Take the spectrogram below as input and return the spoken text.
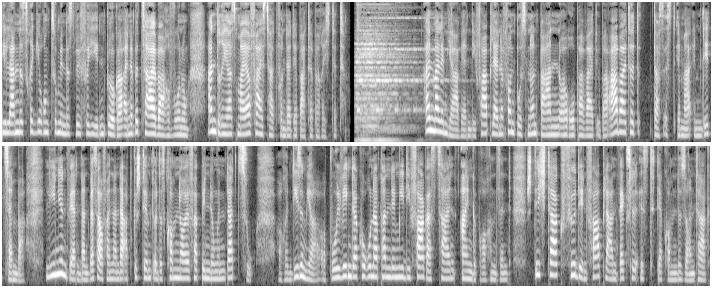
Die Landesregierung zumindest will für jeden Bürger eine bezahlbare Wohnung. Andreas Meyer-Feist hat von der Debatte berichtet. Einmal im Jahr werden die Fahrpläne von Bussen und Bahnen europaweit überarbeitet das ist immer im Dezember. Linien werden dann besser aufeinander abgestimmt und es kommen neue Verbindungen dazu. Auch in diesem Jahr, obwohl wegen der Corona-Pandemie die Fahrgastzahlen eingebrochen sind. Stichtag für den Fahrplanwechsel ist der kommende Sonntag.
